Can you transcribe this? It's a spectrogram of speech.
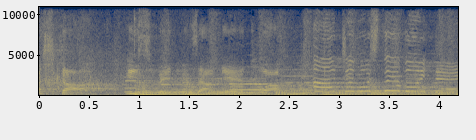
Kaśka izby nie zamiętła? A czemuś ty Wojtek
